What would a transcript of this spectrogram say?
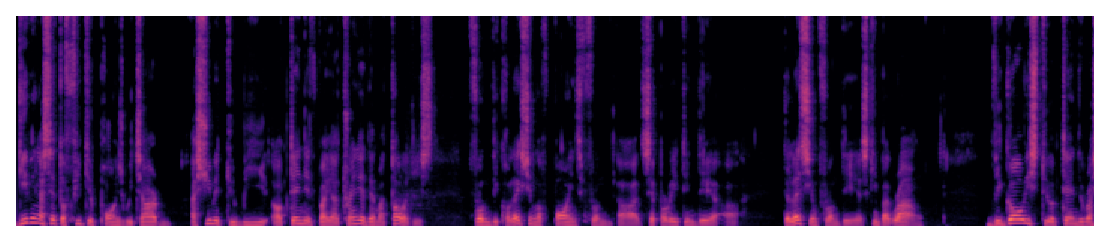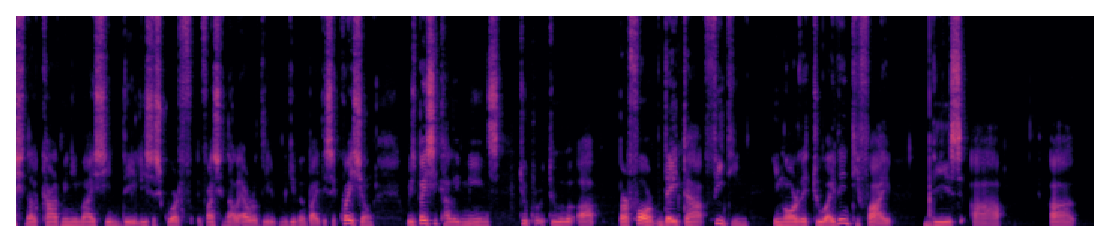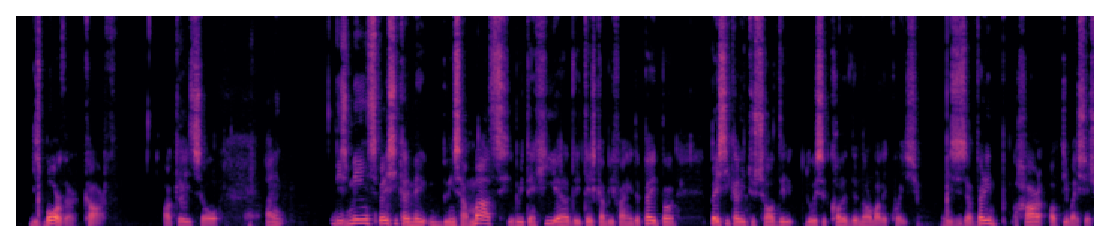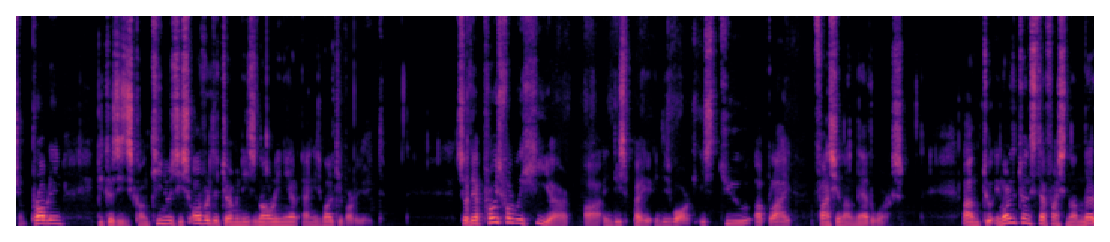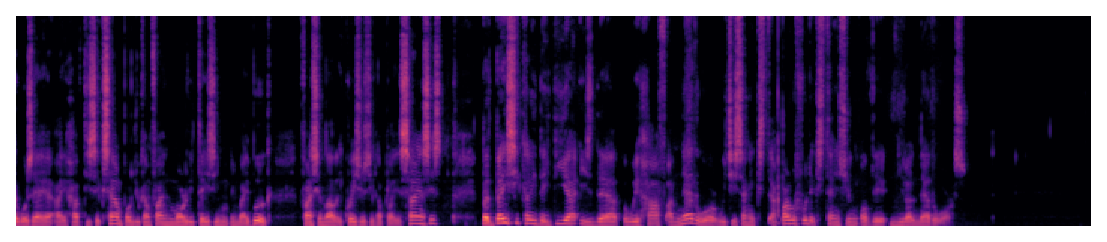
given a set of feature points which are assumed to be obtained by a trained dermatologist from the collection of points from uh, separating the, uh, the lesion from the skin background, the goal is to obtain the rational curve minimizing the least square functional error given by this equation, which basically means to, to uh, perform data fitting in order to identify this, uh, uh, this border curve. Okay, so and this means basically doing some maths written here, the test can be found in the paper, basically to solve the, we call it the normal equation. This is a very hard optimization problem because it is continuous, it's overdetermined, it's nonlinear, and it's multivariate. So the approach followed here uh, in, this pay, in this work is to apply functional networks. Um, to, in order to understand functional networks, I, I, have this example. You can find more details in, in my book, Functional Equations in Applied Sciences. But basically, the idea is that we have a network which is an a powerful extension of the neural networks.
